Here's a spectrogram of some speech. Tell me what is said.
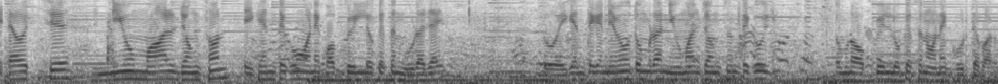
এটা হচ্ছে নিউ মাল জংশন। এখান থেকেও অনেক অফিল লোকেশন ঘোরা যায়। তো এখান থেকে নেমেও তোমরা নিউ মাল জংশন থেকেও তোমরা অফিল লোকেশন অনেক ঘুরতে পারো।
